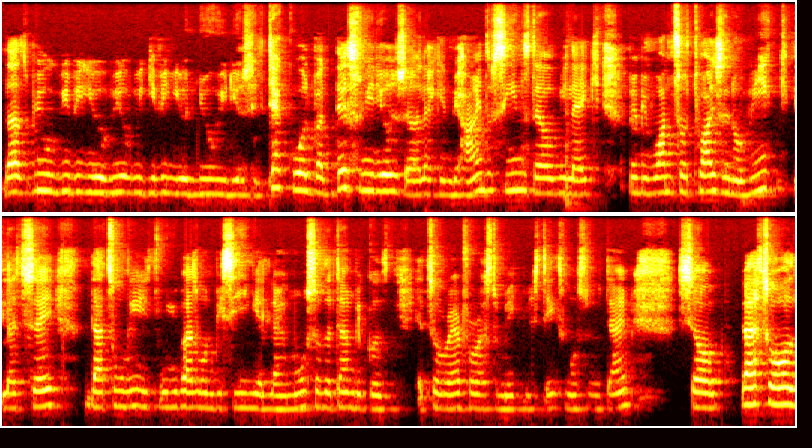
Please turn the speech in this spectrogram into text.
that's we will be you we will be giving you new videos in tech world, but this videos uh, like in behind the scenes they'll be like maybe once or twice in a week. Let's say that's only you guys won't be seeing it like most of the time because it's so rare for us to make mistakes most of the time. So that's all.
